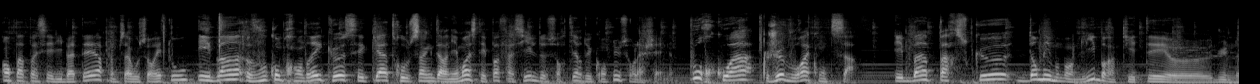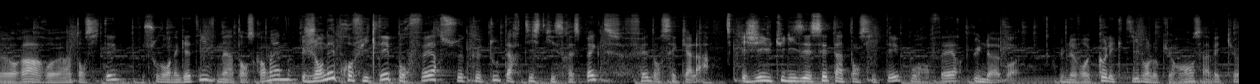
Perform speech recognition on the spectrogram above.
en papa célibataire, comme ça vous saurez tout, et eh ben vous comprendrez que ces 4 ou 5 derniers mois, c'était pas facile de sortir du contenu sur la chaîne. Pourquoi pourquoi je vous raconte ça eh ben parce que dans mes moments de libre, qui étaient euh, d'une rare euh, intensité, souvent négative, mais intense quand même, j'en ai profité pour faire ce que tout artiste qui se respecte fait dans ces cas-là. J'ai utilisé cette intensité pour en faire une œuvre une œuvre collective en l'occurrence avec euh,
